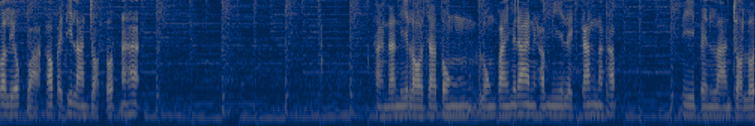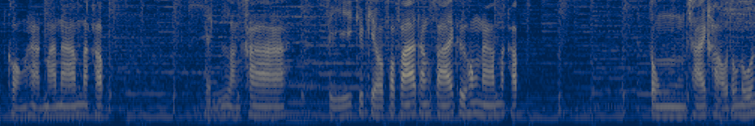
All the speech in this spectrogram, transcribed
ก็เลี้ยวขวาเข้าไปที่ลานจอดรถนะฮะทางด้านนี้เราจะตรงลงไปไม่ได้นะครับ มีเหล็กกั้นนะครับ นี่เป็นลานจอดรถของหาดม้าน้ำนะครับ เห็นหลังคา สีเขียวๆฟ้าๆทางซ้ายคือห้องน้ำนะครับ ตรงชายเขาตรงโน้น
